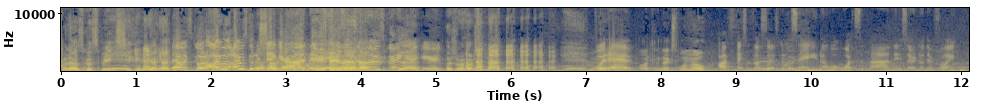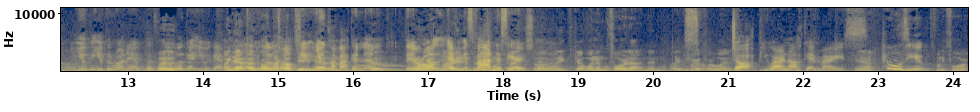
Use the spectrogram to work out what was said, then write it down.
but that was a good speech. that was good. I was, I was going to shake your hand there. Yeah, that, was, that was great, Yeah. I was rehearsing that. But uh, On to the next one now. on to the next one. Also, I was going to say, you know, what, what's the plan? Is there another fight? You can, you can run out because Well, we'll, we'll get you again. We'll, get- I'll we'll back talk up to to you. you, yeah. You come back and, and they're all. It's madness months' here. time, so I might get one in before that and then take a break for a while. Stop! You are not getting married. Yeah. How old are you? 24.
